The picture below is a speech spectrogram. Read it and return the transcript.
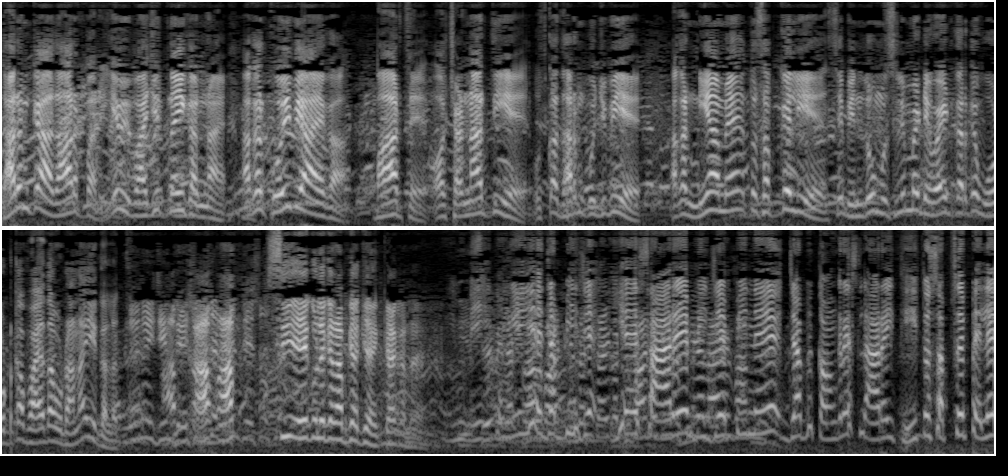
धर्म के आधार पर ये विभाजित नहीं करना है। अगर कोई भी आएगा, बाहर से, और शरणार्थी है, उसका धर्म कुछ भी है, अगर नियम है तो सबके लिए, सिर्फ़ हिंदू, मुस्लिम में डिवाइड करके वोट का फ़ायदा उठाना ये गलत है। आप सीए को लेकर आप क्या क्या क्या करना है? ये ये जब बीजे ये सारे बीजेपी ने जब कांग्रेस ला रही थी तो सबसे पहले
